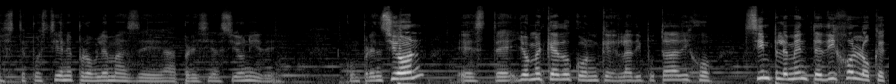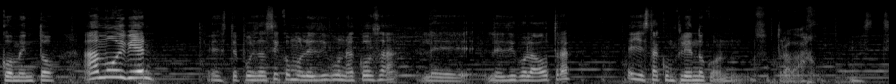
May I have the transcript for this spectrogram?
este, pues tiene problemas de apreciación y de comprensión. Este, yo me quedo con que la diputada dijo, simplemente dijo lo que comentó. Ah, muy bien. Este, pues así como les digo una cosa, le, les digo la otra. Ella está cumpliendo con su trabajo. Este,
